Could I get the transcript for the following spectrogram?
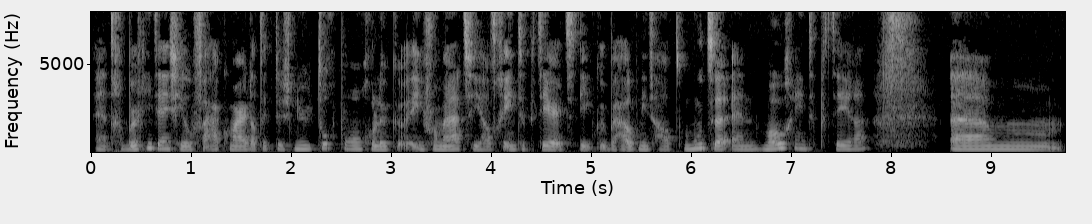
en het gebeurt niet eens heel vaak, maar dat ik dus nu toch per ongeluk informatie had geïnterpreteerd die ik überhaupt niet had moeten en mogen interpreteren. Um,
